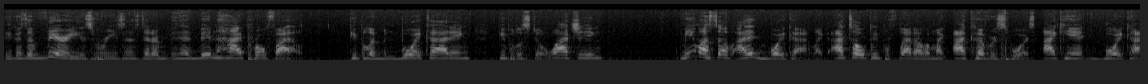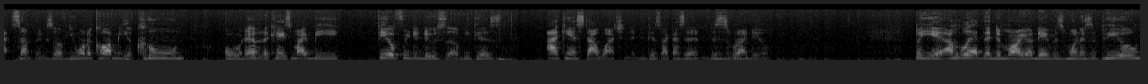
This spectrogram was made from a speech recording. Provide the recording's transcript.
because of various reasons that are, have been high profile. People have been boycotting. People are still watching. Me myself, I didn't boycott. Like I told people flat out, I'm like, I cover sports. I can't boycott something. So if you want to call me a coon or whatever the case might be, feel free to do so because I can't stop watching it because, like I said, this is what I do. But yeah, I'm glad that Demario Davis won his appeal.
